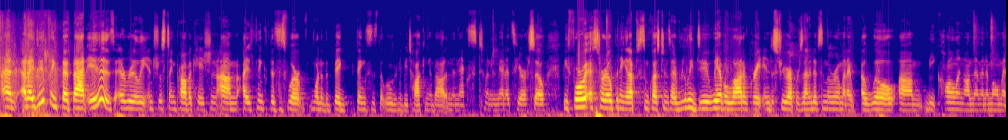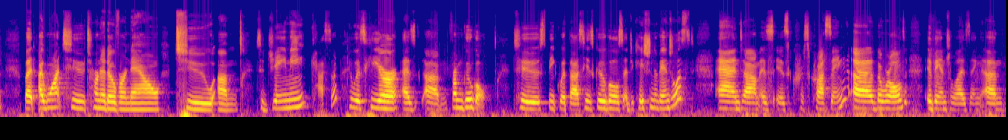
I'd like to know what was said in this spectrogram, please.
And, and I do think that that is a really interesting provocation. Um, I think this is where one of the big things is that we're going to be talking about in the next 20 minutes here. So before I start opening it up to some questions, I really do, we have a lot of great industry representatives in the room, and I, I will um, be calling on them in a moment. But I want to turn it over now to, um, to Jaime Casap, who is here as, um, from Google to speak with us. He's Google's education evangelist and um, is, is crisscrossing uh, the world, evangelizing um,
